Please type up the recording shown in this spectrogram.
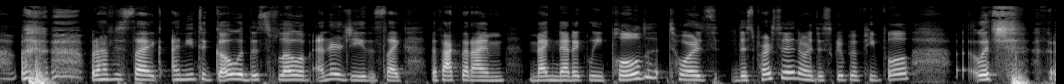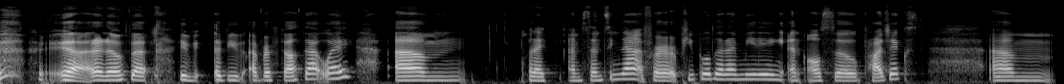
but I'm just like I need to go with this flow of energy. This like the fact that I'm magnetically pulled towards this person or this group of people, which yeah, I don't know if that if if you've ever felt that way. Um but I, I'm sensing that for people that I'm meeting and also projects um,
